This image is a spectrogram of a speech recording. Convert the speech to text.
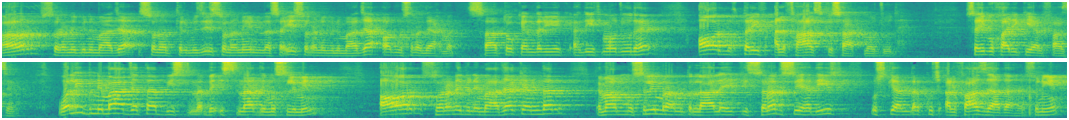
اور سنن بن ماجہ، سنن ترمزی سنن نسائی، سنن بن ماجہ اور مسند احمد۔ ساتوں کے اندر یہ حدیث موجود ہے اور مختلف الفاظ کے ساتھ موجود ہے۔ صحیح بخاری کے الفاظ ہیں۔ ولی ابن ماجہ بسناد مسلم اور سنن ابن ماجہ کے اندر امام مسلم رحمۃ اللہ علیہ کی سند سے حدیث اس کے اندر کچھ الفاظ زیادہ ہیں۔ سنیے۔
